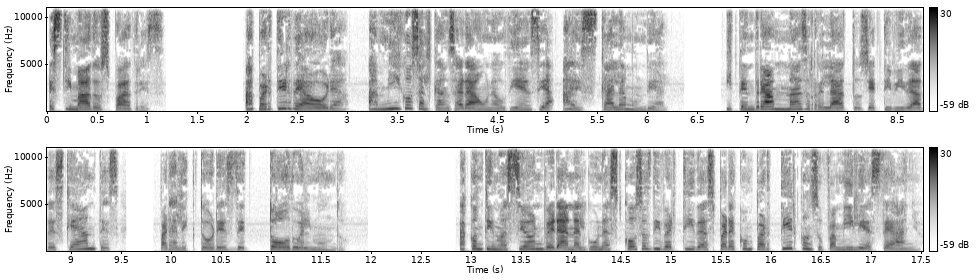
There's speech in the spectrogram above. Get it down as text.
Estimados padres, a partir de ahora, Amigos alcanzará una audiencia a escala mundial y tendrá más relatos y actividades que antes para lectores de todo el mundo. A continuación verán algunas cosas divertidas para compartir con su familia este año.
